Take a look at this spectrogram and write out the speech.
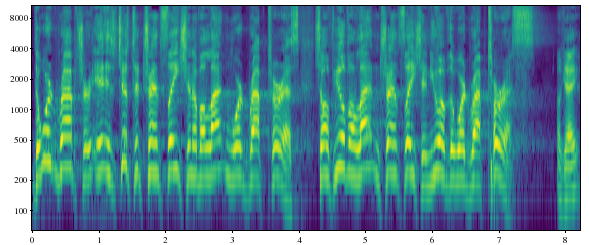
The word rapture is just a translation of a Latin word rapturus. So if you have a Latin translation, you have the word rapturus. Okay?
